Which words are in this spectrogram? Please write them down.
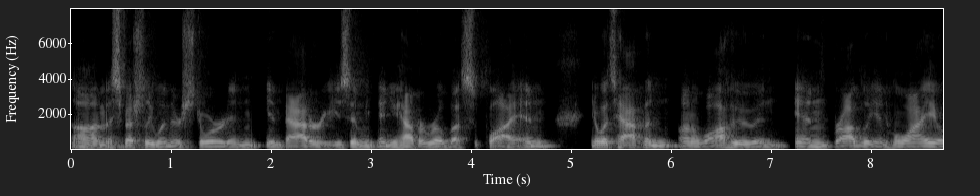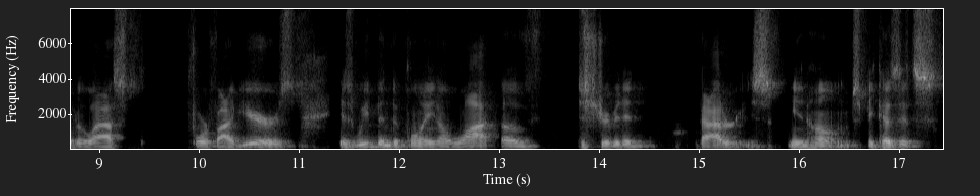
um, especially when they're stored in, in batteries and, and you have a robust supply. And you know what's happened on Oahu and, and broadly in Hawaii over the last four or five years is we've been deploying a lot of distributed batteries in homes because it's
